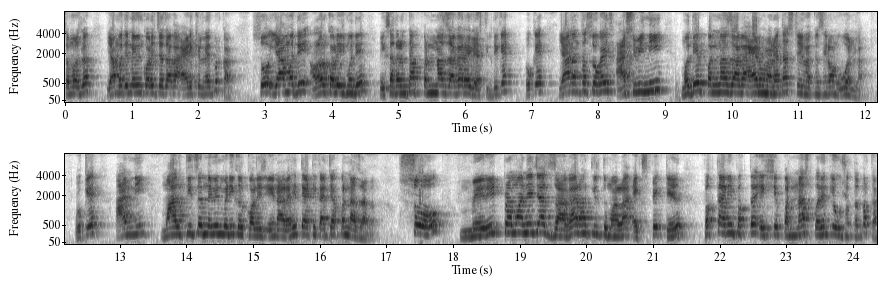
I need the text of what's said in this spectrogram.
समजलं? यामध्ये नवीन कॉलेजच्या जागा ऍड केल्या नाहीत बरं का. सो यामध्ये ऑर कॉलेजमध्ये एक साधारणतः पन्नास जागा राहिल्या असतील ठीक आहे? ओके यानंतर सो गाईज अश्विनी मध्ये पन्नास जागा ऍड होणार आहेत स्टे वॅकन्सी राऊंड वनला ओके? आणि मालतीचं नवीन मेडिकल कॉलेज येणार आहे त्या ठिकाणच्या पन्नास जागा. सो मेरिट प्रमाणे ज्या जागा राहतील तुम्हाला एक्सपेक्टेड फक्त आणि फक्त एकशे पन्नास पर्यंत येऊ शकतात बरं का.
